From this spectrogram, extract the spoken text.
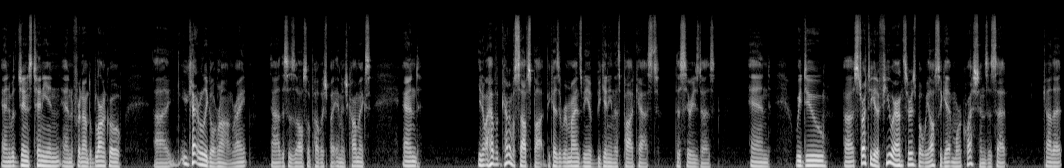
and with James Tynion and Fernando Blanco, uh, you can't really go wrong, right? Uh, this is also published by Image Comics, and you know I have a, kind of a soft spot because it reminds me of beginning this podcast. This series does, and we do uh, start to get a few answers, but we also get more questions. It's that kind of that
